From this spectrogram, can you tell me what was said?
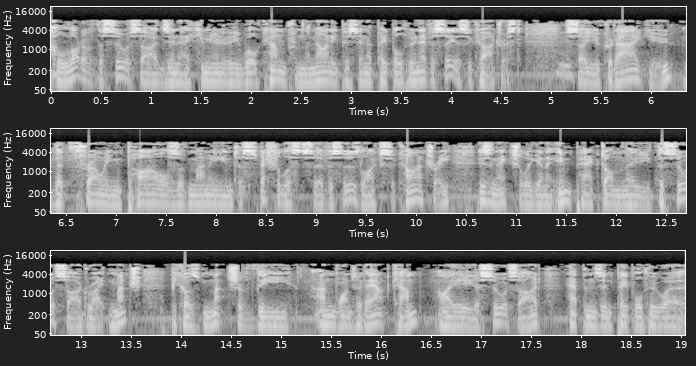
a lot of the suicides in our community will come from the 90% of people who never see a psychiatrist. So you could argue that throwing piles of money into specialist services like psychiatry isn't actually going to impact on the, the suicide rate much because much of the unwanted outcome, i.e. a suicide, happens in people who are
